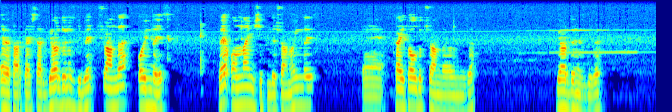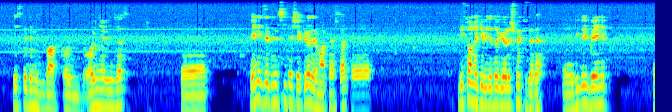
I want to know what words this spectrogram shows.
Evet arkadaşlar gördüğünüz gibi şu anda oyundayız. Ve online bir şekilde şu an oyundayız. Ee, kayıt olduk şu anda oyunumuza. Gördüğünüz gibi. İstediğimiz gibi artık oyunumuzu oynayabileceğiz. Ee, beni izlediğiniz için teşekkür ederim arkadaşlar. Ee, bir sonraki videoda görüşmek üzere. Ee, videoyu beğenip e,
